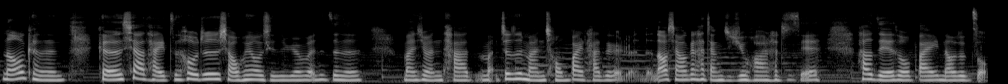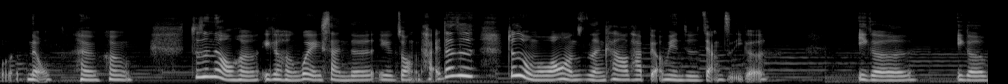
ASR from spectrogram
然后可能可能下台之后，就是小朋友其实原本是真的蛮喜欢他，蛮就是蛮崇拜他这个人的。然后想要跟他讲几句话，他就直接他就直接说拜，然后就走了。那种很很就是那种很一个很伪善的一个状态。但是就是我们往往只能看到他表面就是这样子一个一个一个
